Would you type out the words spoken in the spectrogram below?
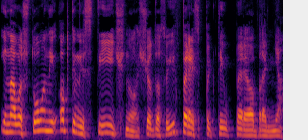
і налаштований оптимістично щодо своїх перспектив переобрання.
